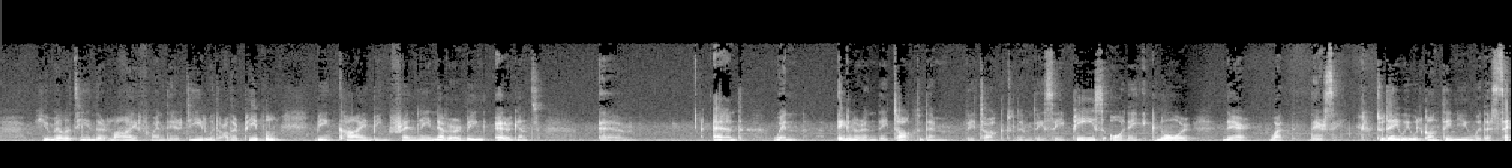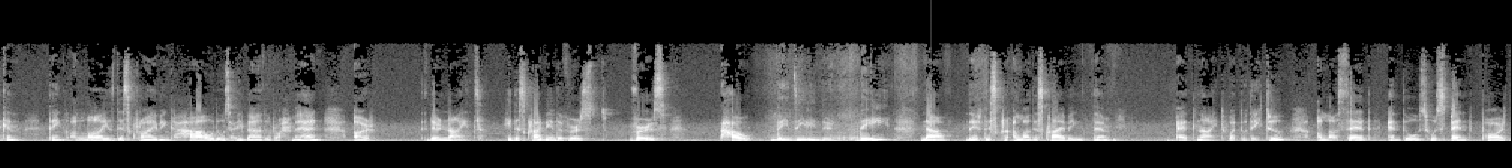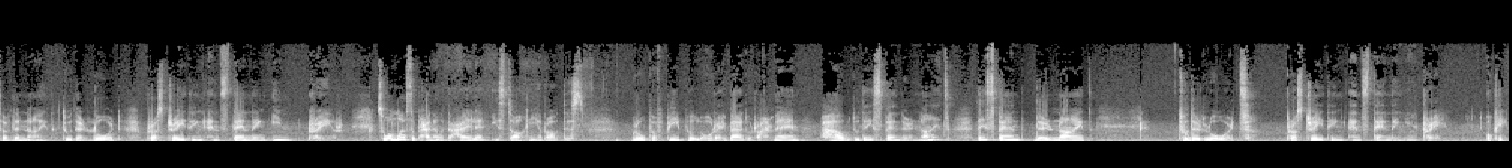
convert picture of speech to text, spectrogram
humility in their life when they deal with other people, being kind, being friendly, never being arrogant. Um, and when ignorant, they talk to them, they talk to them, they say peace, or they ignore their what they're saying. Today we will continue with the second thing. Allah is describing how those ibadur rahman are their night. He described in the first verse how they deal in their day. Now there's descri- Allah describing them at night. What do they do? Allah said, and those who spend part of the night to their Lord, prostrating and standing in prayer. So Allah subhanahu wa ta'ala is talking about this group of people or ibadur rahman. How do they spend their night? They spend their night to their Lord, prostrating and standing in prayer. Okay,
